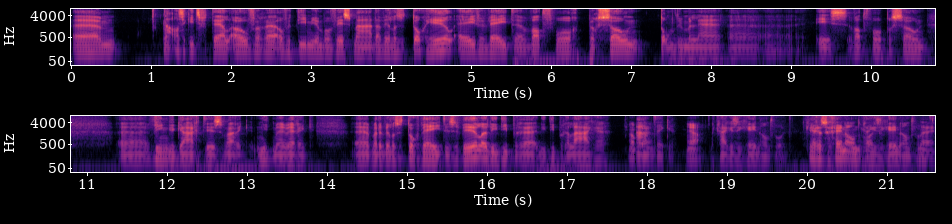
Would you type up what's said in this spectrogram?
Ehm, nou, als ik iets vertel over, eh, over Team Jumbo-Visma, dan willen ze toch heel even weten wat voor persoon Tom Dumoulin eh, eh, is. Wat voor persoon eh Vingegaard is, waar ik niet mee werk. Eh, maar dat willen ze toch weten. Ze willen die diepere, die diepere lagen Oké. aantikken. Ja, Dan krijgen ze geen antwoord. krijgen ze geen antwoord. krijgen ze geen antwoord. Nee.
